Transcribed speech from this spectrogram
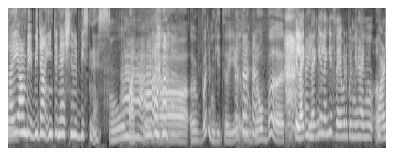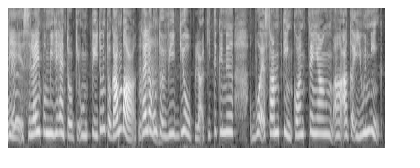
Saya ambil bidang international business. Oh, Ah. patutlah. Urban gitu ya. Global. Okay, lagi, lagi, lagi selain daripada pemilihan warna. Okey, selain pemilihan tu, okay, untuk itu untuk gambar. Mm. Kalau untuk video pula, kita kena buat something, konten yang uh, agak unik,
